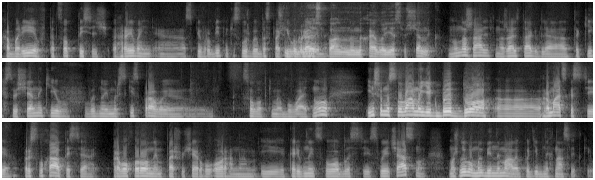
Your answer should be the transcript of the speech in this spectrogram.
хабарі в 500 тисяч гривень е, співробітники Служби безпеки Якщо не помиляюсь, пан Михайло є священник. Ну, на жаль, на жаль, так, для таких священників, видно, і мирські справи солодкими бувають. Ну, іншими словами, якби до е, громадськості прислухатися правоохоронним, в першу чергу, органам і керівництву області своєчасно, можливо, ми б і не мали подібних наслідків.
